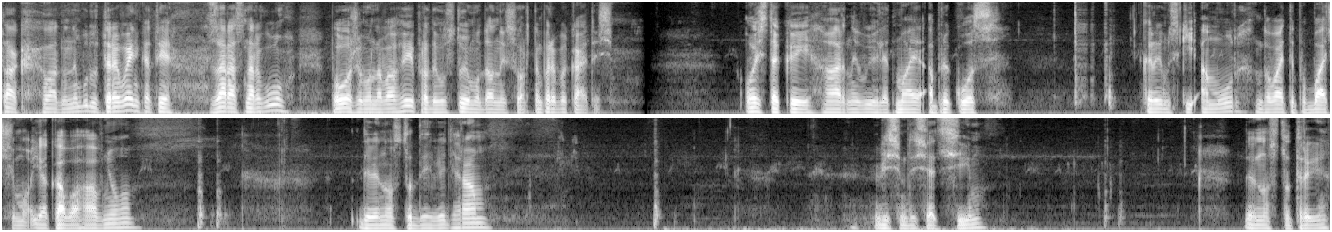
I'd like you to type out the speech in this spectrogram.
Так, ладно, не буду теревенькати. Зараз нарву, положимо на ваги, продегустуємо даний сорт. Не перебикайтесь. Ось такий гарний вигляд має абрикос Кримський Амур. Давайте побачимо, яка вага в нього. 99 грам. 87. 93.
